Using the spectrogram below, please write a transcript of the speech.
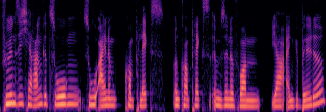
fühlen sich herangezogen zu einem Komplex und Komplex im Sinne von, ja, ein Gebilde,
